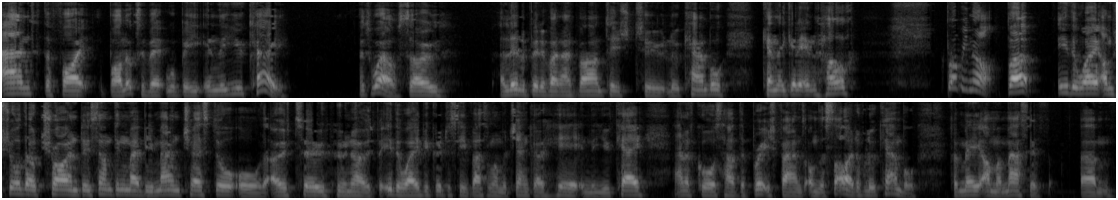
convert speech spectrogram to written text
And the fight, by looks of it, will be in the UK as well. So a little bit of an advantage to Luke Campbell. Can they get it in Hull? Probably not. But either way, I'm sure they'll try and do something, maybe Manchester or the O2, who knows. But either way, it'd be good to see Vasyl Lomachenko here in the UK and, of course, have the British fans on the side of Luke Campbell. For me, I'm a massive um,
